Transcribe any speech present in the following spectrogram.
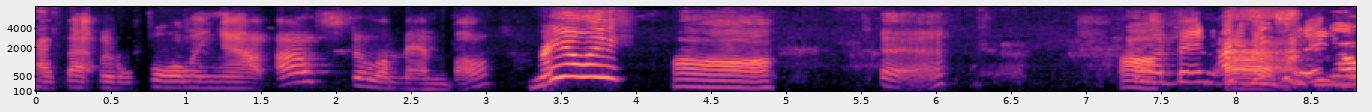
had that little falling out. I was still a member. Really? Aw. Yeah. Aw. Well, I've been, I I've think been I seeing know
